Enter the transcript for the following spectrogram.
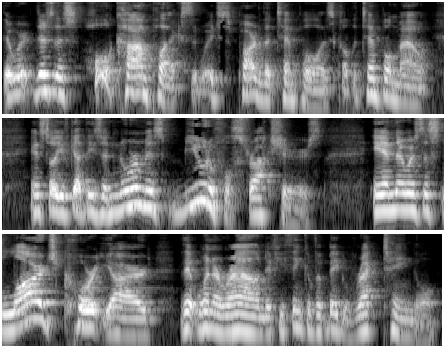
that were, there's this whole complex, which is part of the temple. It's called the Temple Mount. And so you've got these enormous, beautiful structures. And there was this large courtyard that went around, if you think of a big rectangle.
